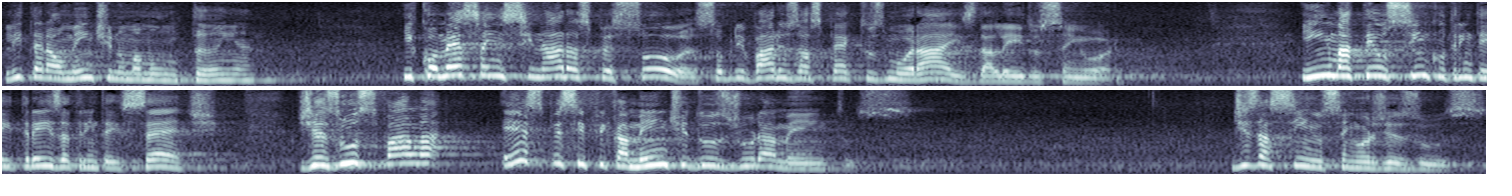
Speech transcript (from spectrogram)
literalmente numa montanha, e começa a ensinar as pessoas sobre vários aspectos morais da lei do Senhor. E em Mateus 5, 33 a 37, Jesus fala especificamente dos juramentos. Diz assim o Senhor Jesus:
